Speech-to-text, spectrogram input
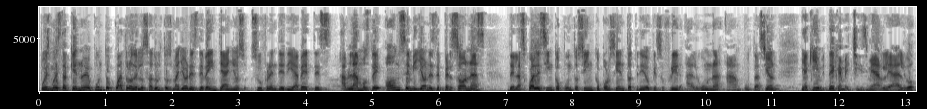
pues muestra que 9.4 de los adultos mayores de 20 años sufren de diabetes. Hablamos de 11 millones de personas de las cuales 5.5% ha tenido que sufrir alguna amputación. Y aquí déjeme chismearle algo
